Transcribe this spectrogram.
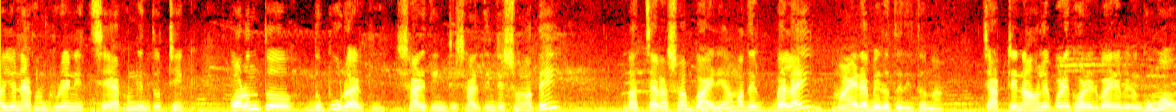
ওই জন্য এখন ঘুরে নিচ্ছে। এখন কিন্তু ঠিক পরন্ত দুপুর আর কি, সাড়ে তিনটে। সাড়ে তিনটের সময়তেই বাচ্চারা সব বাইরে। আমাদের বেলায় মায়েরা বেরোতে দিত না। চারটে না হলে পরে ঘরের বাইরে বেরো, ঘুমোও।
